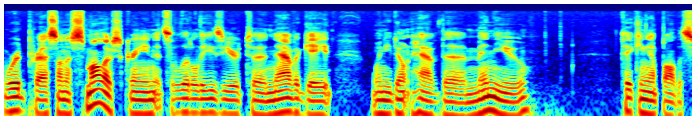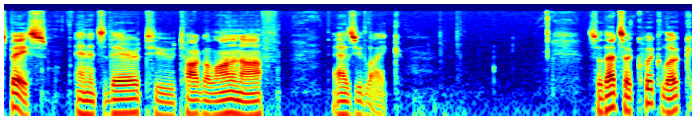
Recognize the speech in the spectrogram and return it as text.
WordPress on a smaller screen, it's a little easier to navigate when you don't have the menu taking up all the space. And it's there to toggle on and off as you like. So that's a quick look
